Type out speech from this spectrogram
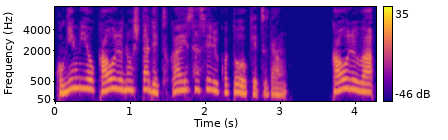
小気味を薫の下で使えさせることを決断。薫は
